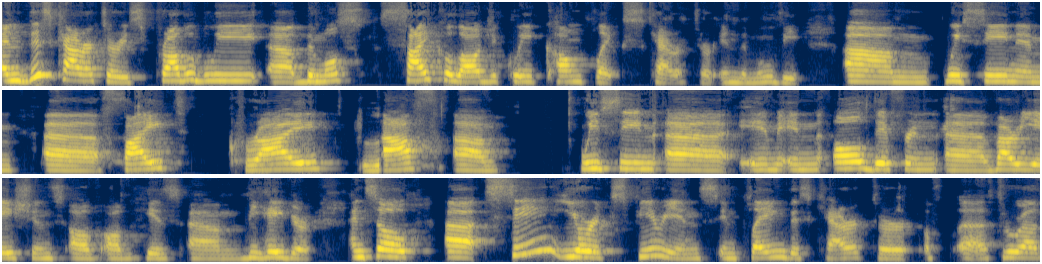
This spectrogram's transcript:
and this character is probably uh, the most psychologically complex character in the movie. Um, we've seen him uh, fight, cry, laugh. Um, we've seen uh, him in all different uh, variations of, of his um, behavior. And so, uh, seeing your experience in playing this character of, uh, through a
